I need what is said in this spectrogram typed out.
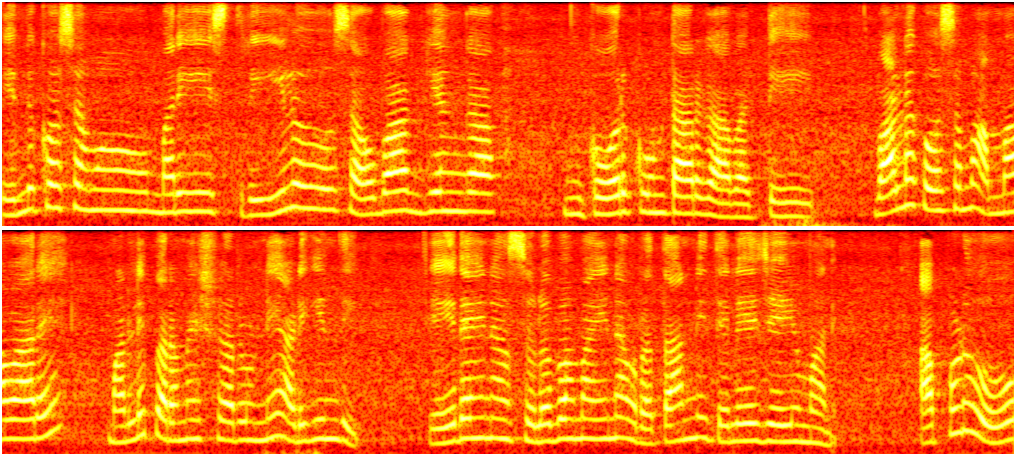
ఎందుకోసము? మరి స్త్రీలు సౌభాగ్యంగా కోరుకుంటారు కాబట్టి వాళ్ళ కోసం అమ్మవారే మళ్ళీ పరమేశ్వరుణ్ణి అడిగింది. ఏదైనా సులభమైన వ్రతాన్ని తెలియజేయమని. అప్పుడు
